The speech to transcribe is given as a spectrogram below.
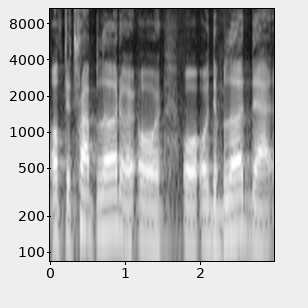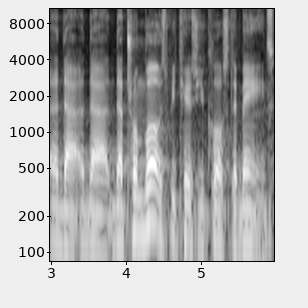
of the trapped blood or, or, or, or the blood that, uh, that, that, that because you close the veins.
